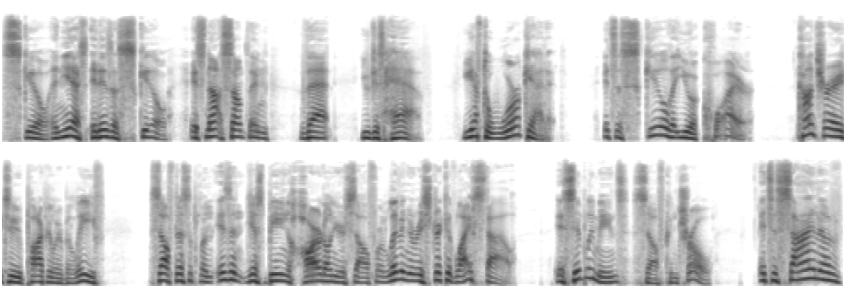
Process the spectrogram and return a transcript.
skill. And yes, it is a skill. It's not something that you just have. You have to work at it. It's a skill that you acquire. Contrary to popular belief, Self discipline isn't just being hard on yourself or living a restrictive lifestyle. It simply means self control. It's a sign of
